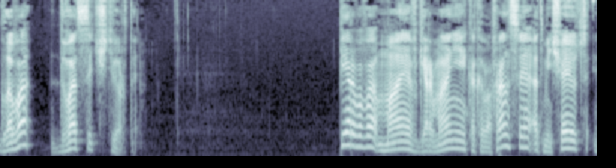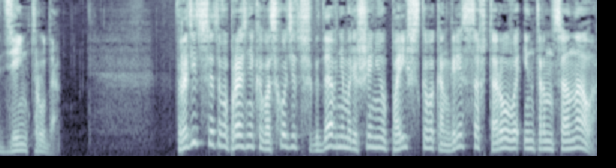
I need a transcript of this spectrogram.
Глава 24. 1 мая в Германии, как и во Франции, отмечают День труда. Традиция этого праздника восходит к давнему решению Парижского конгресса Второго интернационала,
